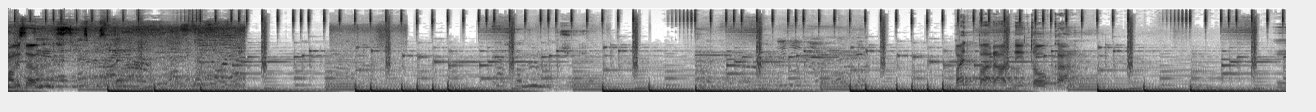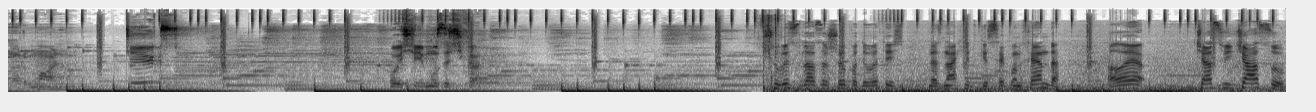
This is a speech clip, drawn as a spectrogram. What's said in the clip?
Макдональдс. Парадний. Нормально. Чикс. Ой, ще й музичка. Що ви сюди зайшли подивитись на знахідки секонд-хенда, але час від часу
